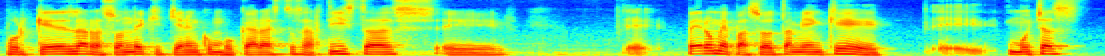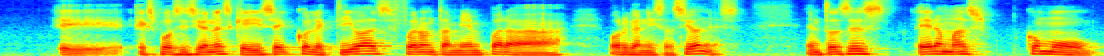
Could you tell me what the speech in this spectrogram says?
por qué es la razón de que quieren convocar a estos artistas, eh, eh, pero me pasó también que muchas exposiciones que hice colectivas fueron también para organizaciones, entonces era más como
